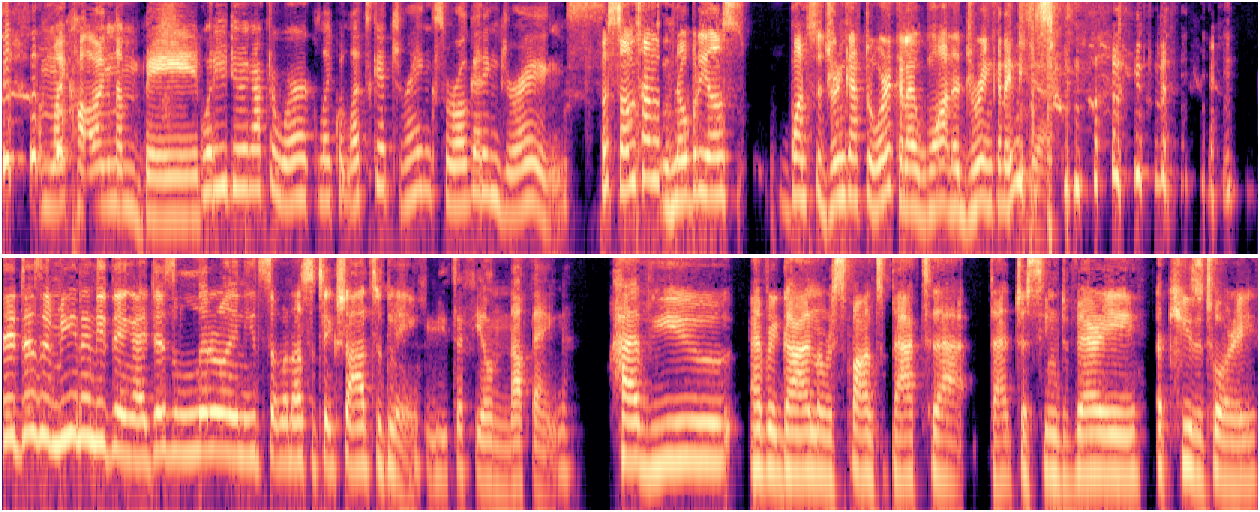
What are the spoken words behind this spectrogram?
I'm like calling them babe. What are you doing after work? Like, well, let's get drinks. We're all getting drinks. But sometimes nobody else wants to drink after work, and I want a drink, and I need Yeah. somebody. it doesn't mean anything. I just literally need someone else to take shots with me. You need to feel nothing. Have you ever gotten a response back to that? That just seemed very accusatory.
